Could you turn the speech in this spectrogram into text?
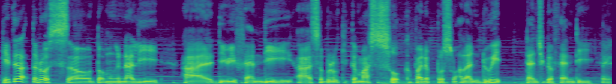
kita nak terus uh, untuk mengenali uh, diri Fendi uh, sebelum kita masuk kepada persoalan duit dan juga Fendi. Baik.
